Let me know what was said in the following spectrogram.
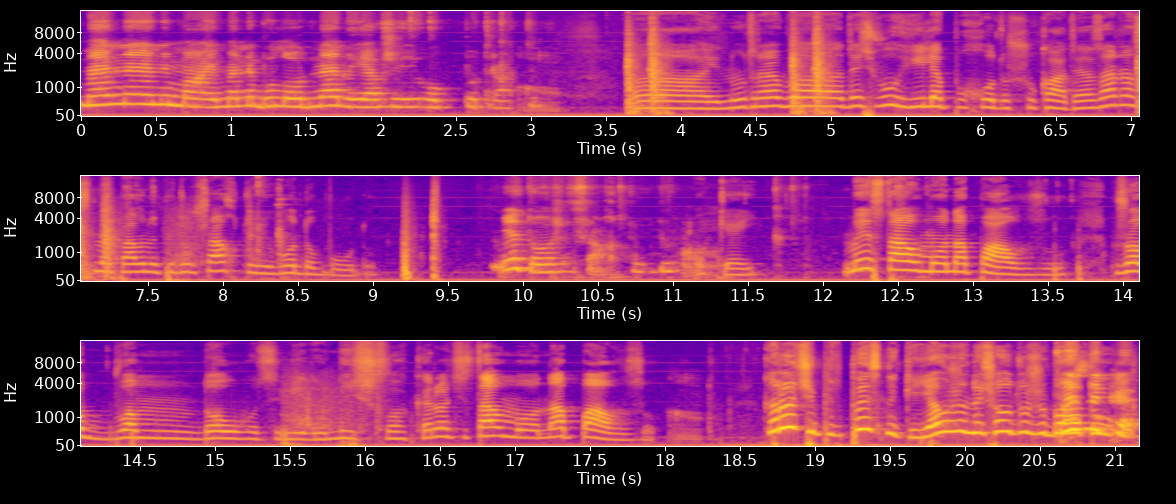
У мене немає, в мене було одне, але я вже його потратив. Ай, ну треба десь вугілля, походу, шукати. Я зараз, напевно, піду в шахту і його добуду. Я теж в шахту йду. Окей. Ми ставимо на паузу. Щоб вам довго це відео не йшло. Коротше, ставимо на паузу. Коротше, підписники, я вже знайшов дуже багато. Писники,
